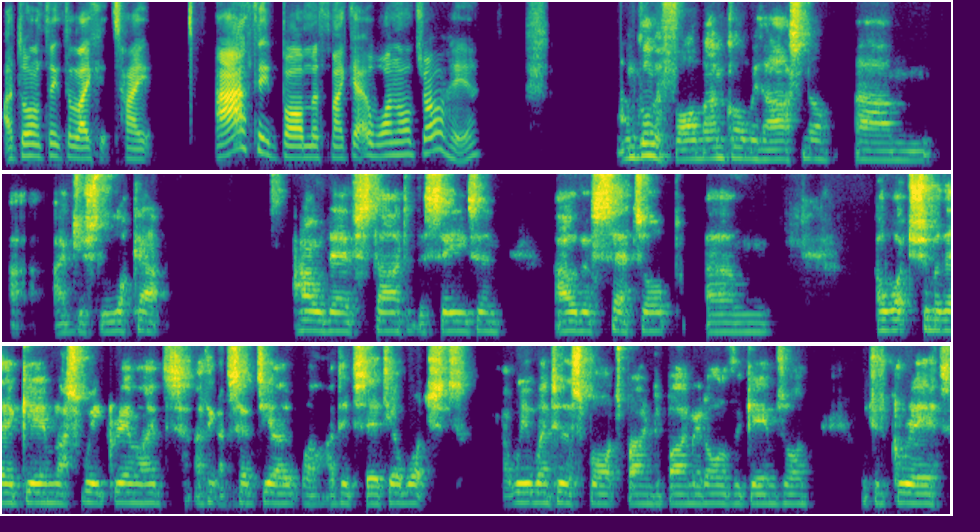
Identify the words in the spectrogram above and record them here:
I don't think they like it tight. I think Bournemouth might get a one-all draw here. I'm going with form. I'm going with Arsenal. Um, I, I just look at how they've started the season, how they've set up. Um, I watched some of their game last week, Graeme. i I think I said to you, well, I did say to you, I watched, we went to the sports bar in Dubai, made all of the games on, which was great.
